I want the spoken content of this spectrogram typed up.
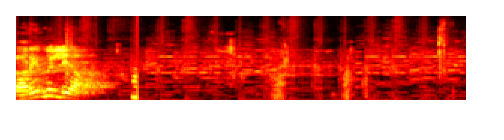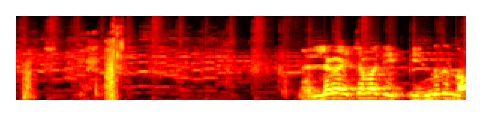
കറിയൊന്നുമില്ല നല്ല കഴിച്ചാ മതി. ഇരുന്ന് തിന്നോ.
